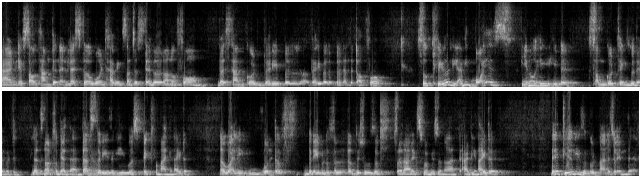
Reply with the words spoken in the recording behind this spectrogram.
And if Southampton and Leicester weren't having such a stellar run of form, West Ham could very well, very well have been in the top four. So clearly, I mean, Moyes, you know, he he did some good things with Everton. Let's not forget that. That's yeah. the reason he was picked for Man United. Now, while he wouldn't have been able to fill up the shoes of Sir Alex Ferguson at, at United, there clearly is a good manager in there.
